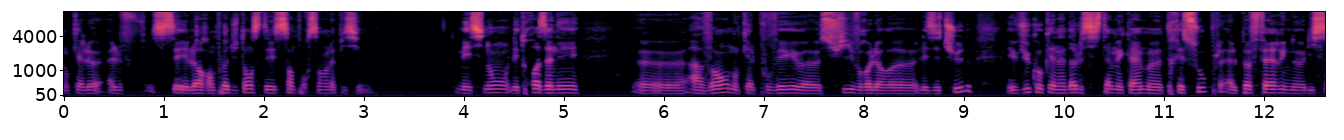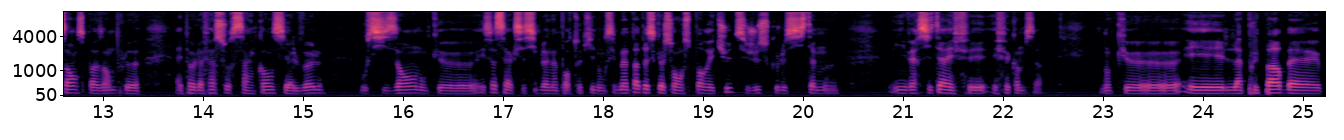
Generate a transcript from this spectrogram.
Donc elles, leur emploi du temps, c'était 100% à la piscine. Mais sinon, les trois années avant, donc elles pouvaient euh, suivre leur, euh, les études. Et vu qu'au Canada, le système est quand même euh, très souple, elles peuvent faire une licence, par exemple, euh, elles peuvent la faire sur 5 ans si elles veulent, ou 6 ans. Donc, euh, et ça, c'est accessible à n'importe qui. Donc c'est même pas parce qu'elles sont en sport-études, c'est juste que le système euh, universitaire est fait, est fait comme ça. Donc, euh, et la plupart ben,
